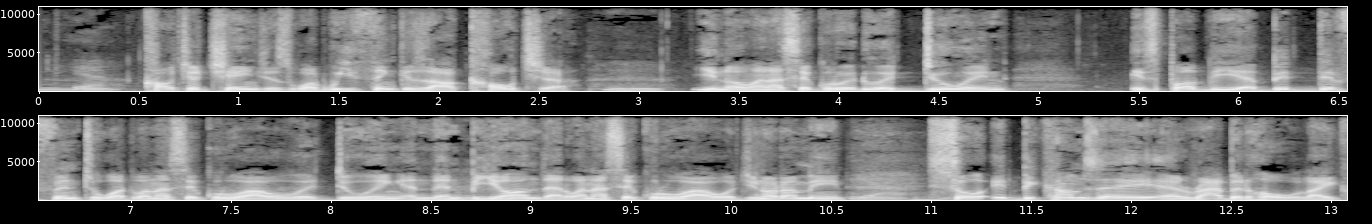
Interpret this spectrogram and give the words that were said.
Mm. yeah. Culture changes. What we think is our culture, mm-hmm. you know, when I say Kuruwedu we're doing, it's probably a bit different to what when I say Kuruwawa we're doing. And then mm-hmm. beyond that, when I say Kuruwawa, do you know what I mean? Yeah. So it becomes a, a rabbit hole. Like,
